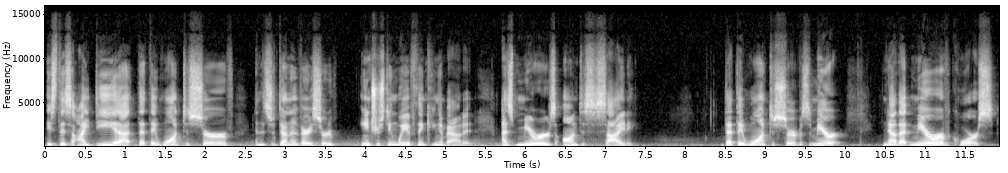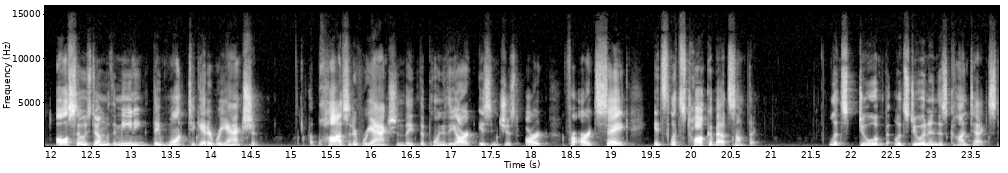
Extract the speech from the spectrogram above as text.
is this idea that they want to serve, and it's done in a very sort of interesting way of thinking about it, as mirrors onto society. That they want to serve as a mirror. Now, that mirror, of course, also is done with a meaning. They want to get a reaction, a positive reaction. They, the point of the art isn't just art for art's sake. It's let's talk about something. Let's do it. Let's do it in this context.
